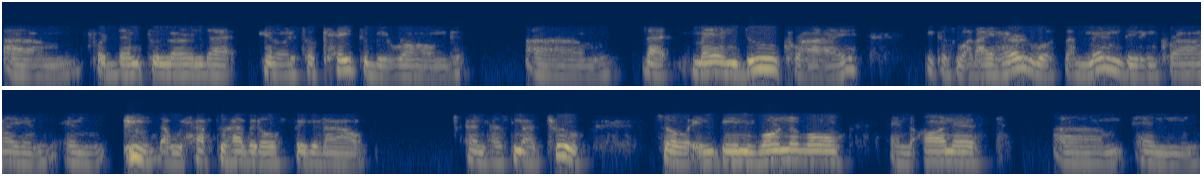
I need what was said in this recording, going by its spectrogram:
um, for them to learn that, you know, it's okay to be wrong, um, that men do cry, because what I heard was that men didn't cry and, and that we have to have it all figured out. And that's not true. So in being vulnerable and honest um, and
